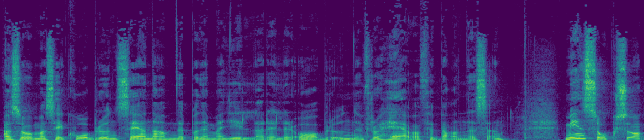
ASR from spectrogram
Alltså om man säger K-brunn, säga namnet på den man gillar eller A-brunnen för att häva förbannelsen. Minns också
